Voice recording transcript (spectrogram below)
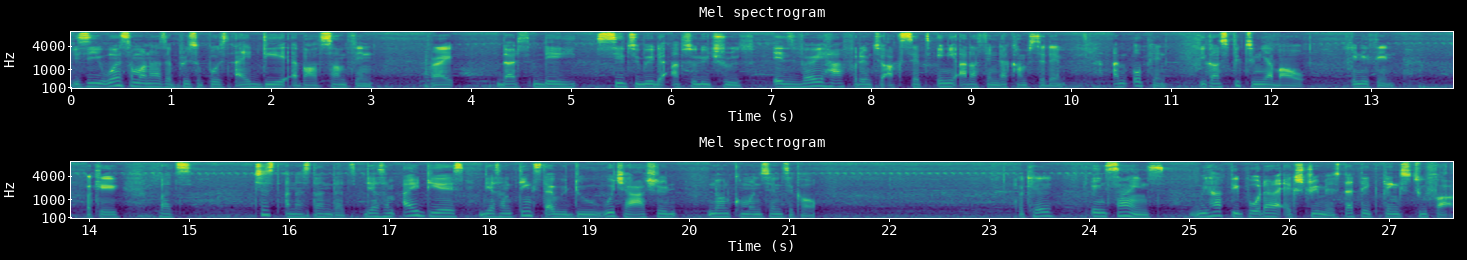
You see, when someone has a presupposed idea about something, right, that they see to be the absolute truth, it's very hard for them to accept any other thing that comes to them. I'm open. You can speak to me about anything. Okay? But just understand that there are some ideas, there are some things that we do which are actually non commonsensical. Okay? In science, we have people that are extremists that take things too far.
